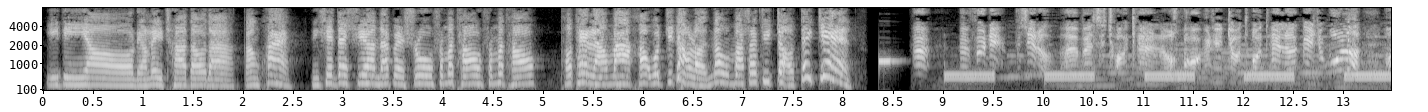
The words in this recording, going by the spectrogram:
一定要两肋插刀的。赶快，你现在需要哪本书？什么桃？什么桃？桃太郎吗？好，我知道了，那我马上去找。再见。哎哎，凤梨，不见了！哎，被淘汰了！你叫淘汰了干什么了？啊，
